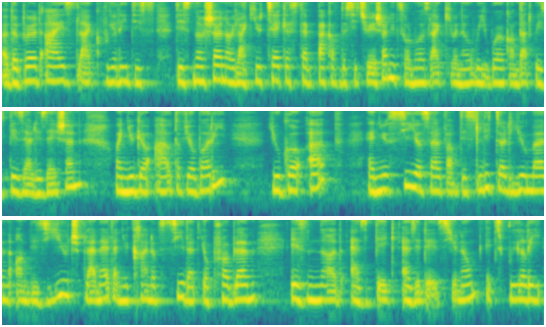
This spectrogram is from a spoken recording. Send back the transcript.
uh, the bird eyes like really this this notion or like you take a step back of the situation it's almost like you know we work on that with visualization. When you go out of your body you go up and you see yourself of this little human on this huge planet and you kind of see that your problem is not as big as it is you know? It's really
